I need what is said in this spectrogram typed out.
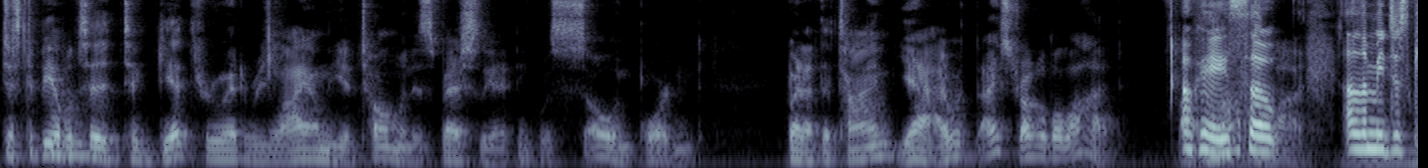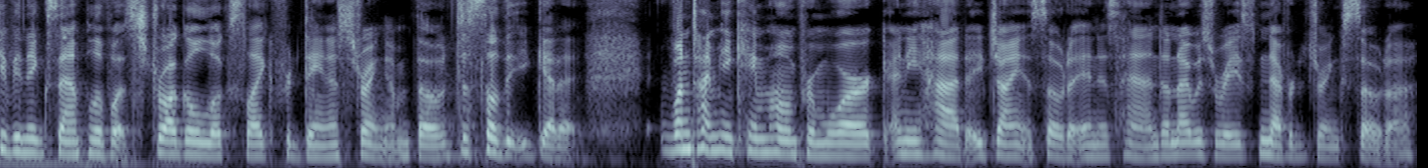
just to be able to, to get through it, rely on the atonement, especially, I think was so important. But at the time, yeah, I, w- I struggled a lot. Okay, so lot. uh, let me just give you an example of what struggle looks like for Dana Stringham, though, just so that you get it. One time he came home from work and he had a giant soda in his hand, and I was raised never to drink soda.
